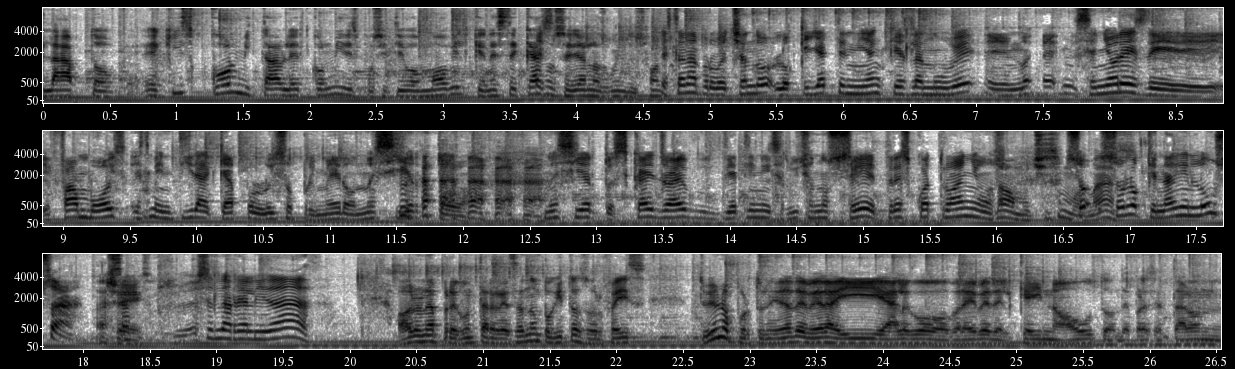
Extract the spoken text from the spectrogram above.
laptop X con mi tablet, con mi dispositivo móvil, que en este caso serían los Windows Phone. Están aprovechando lo que ya tenían, que es la nube. Eh, no- eh, señores de fanboys, es mentira que Apple lo hizo primero. No es cierto. no es cierto. SkyDrive ya tiene el servicio, no sé, 3, 4 años. No, muchísimo So- más. Solo que nadie lo usa. Exacto. Esa es la realidad. Ahora una pregunta, regresando un poquito a Surface. ¿Tuvieron la oportunidad de ver ahí algo breve del Keynote donde presentaron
